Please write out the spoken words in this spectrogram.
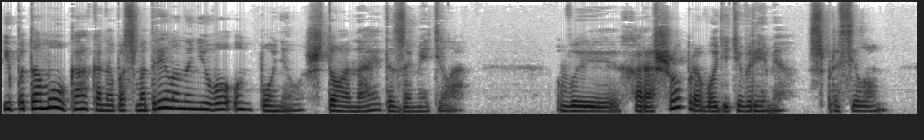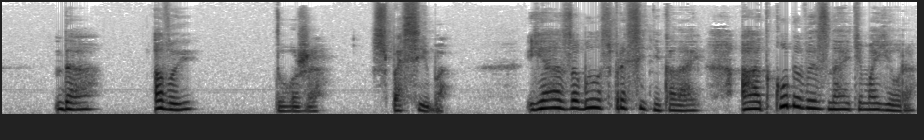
И потому, как она посмотрела на него, он понял, что она это заметила. «Вы хорошо проводите время?» — спросил он. «Да. А вы?» «Тоже. Спасибо». «Я забыла спросить, Николай, а откуда вы знаете майора?»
